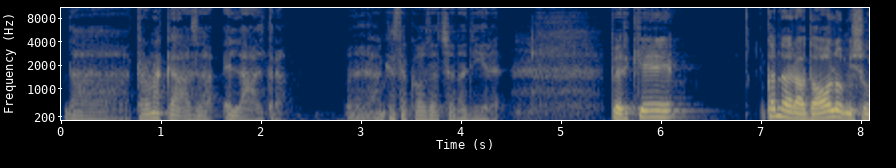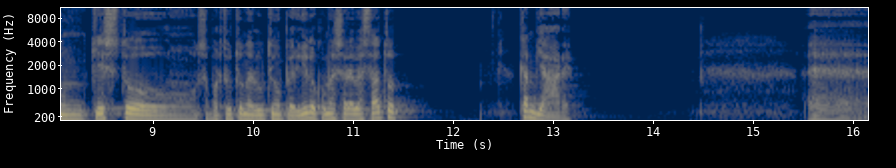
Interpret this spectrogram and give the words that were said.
da, tra una casa e l'altra. Eh, anche questa cosa c'è da dire. Perché quando ero ad Olo mi sono chiesto, soprattutto nell'ultimo periodo, come sarebbe stato cambiare. Eh,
